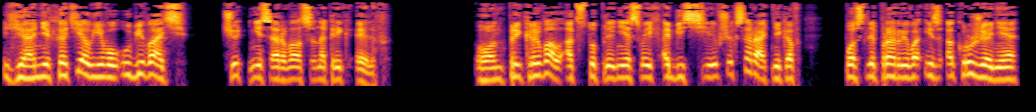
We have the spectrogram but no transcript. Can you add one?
Я не хотел его убивать! Чуть не сорвался на крик эльф. Он прикрывал отступление своих обессилевших соратников после прорыва из окружения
